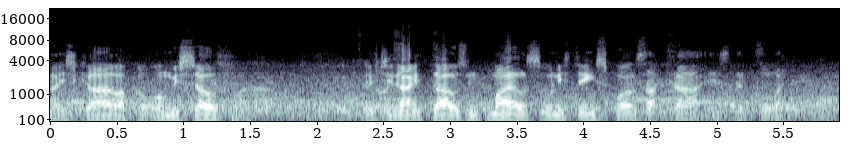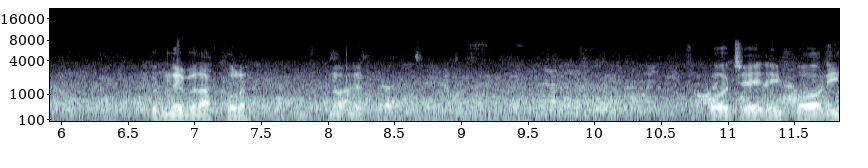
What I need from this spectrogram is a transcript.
Nice car, I've got one myself. 59,000 miles. Only thing spoils that car is the colour. Couldn't live with that colour. Not it. Ford GT40.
